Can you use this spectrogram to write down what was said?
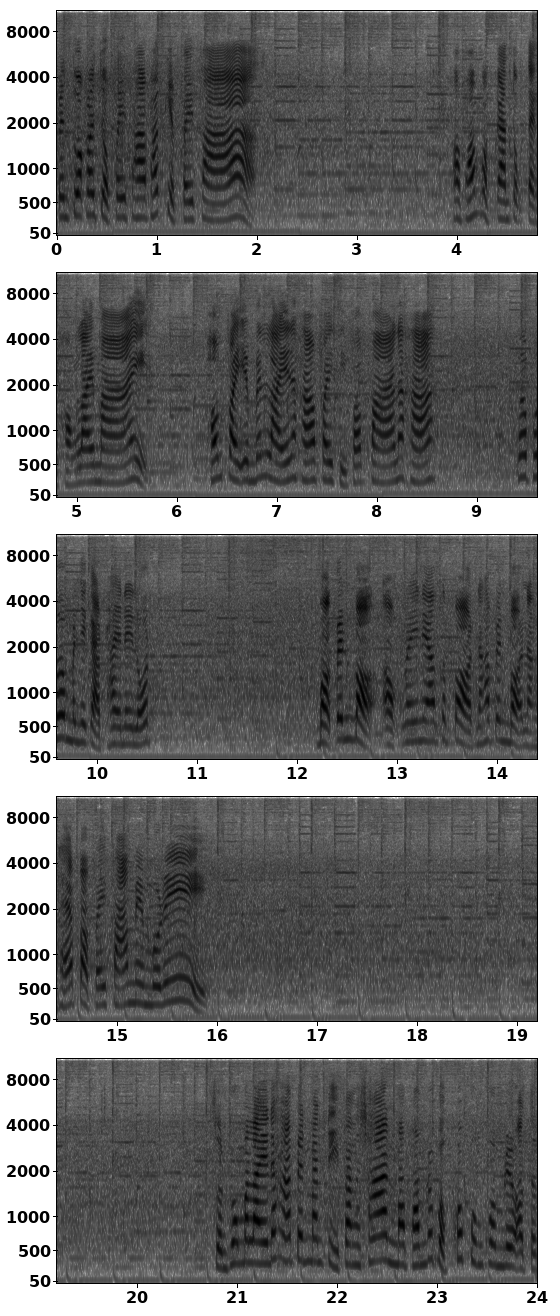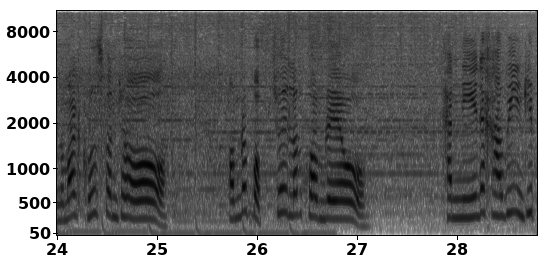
เป็นตัวกระจกไฟฟ้าพับเก็บไฟฟ้า มาพร้อมกับการตกแต่งของลายไม้ พร้อมไฟเอ็มเบนไลท์นะคะ ไฟสีฟ้าฟ้าๆนะคะ เพื่อเพิ่มบรรยากาศภายในรถ เบาะเป็นเบาะออกในแนวสปอร์ตนะคะเป็นเบาะหนังแท้ปรับไฟฟ้าเมมโมรี่ส่วนพวงมาลัยนะคะ เป็นมันติฟังก์ชัน มาพร้อมระบบควบคุมความเร็วอัตโนมัติ Cruise Control พร้อมระบบช่วยลดความเร็ว คันนี้นะคะวิ่งที่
